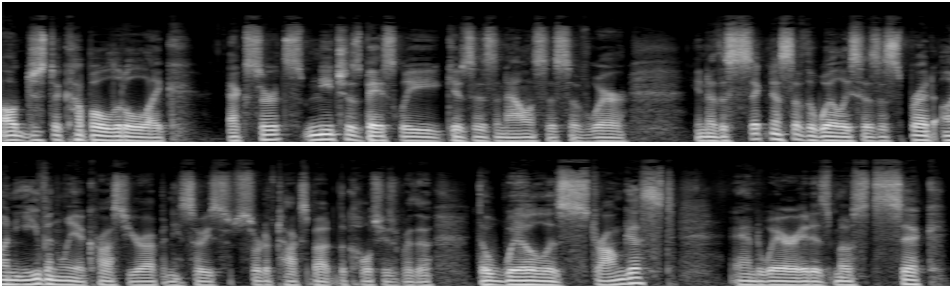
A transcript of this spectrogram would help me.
I'll just a couple little like excerpts. Nietzsche's basically gives his analysis of where, you know, the sickness of the will, he says, is spread unevenly across Europe. And he, so he sort of talks about the cultures where the, the will is strongest and where it is most sick.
